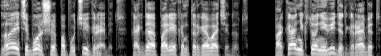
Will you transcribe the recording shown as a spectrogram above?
но эти больше по пути грабят, когда по рекам торговать идут. Пока никто не видит, грабят.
